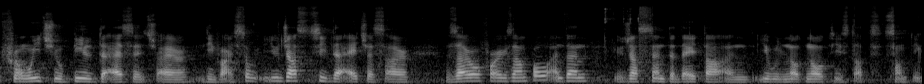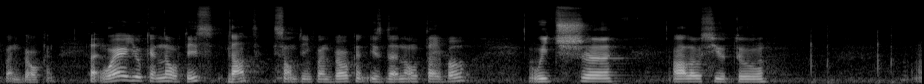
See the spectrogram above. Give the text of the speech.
from which you build the SHR device. So you just see the HSR zero, for example, and then you just send the data, and you will not notice that something went broken. But- Where you can notice that something went broken is the node table, which uh, allows you to. Uh,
